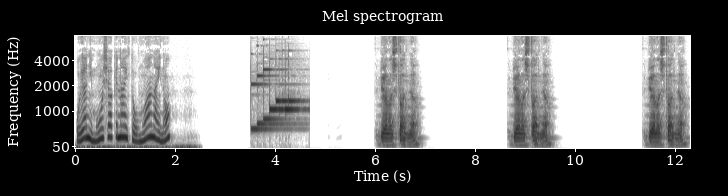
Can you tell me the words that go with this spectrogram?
親に申し訳ないと思わないの미안하지도않냐미안하지도않냐미안하지도않냐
